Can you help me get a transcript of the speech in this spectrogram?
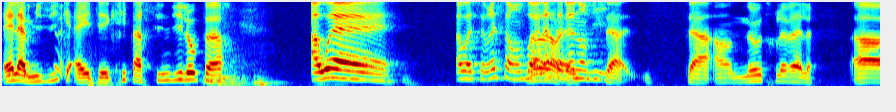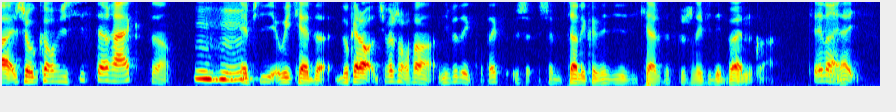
Et la musique a été écrite par Cindy Lauper. Ah ouais Ah ouais, c'est vrai que ça envoie. Non, Là, ça donne euh, envie. C'est à, c'est à un autre level. Euh, j'ai encore vu Sister Act Mhm. et puis Wicked. Donc alors, tu vois, genre, enfin, niveau des contextes, j'aime bien les comédies musicales parce que j'en ai vu des bonnes, quoi. C'est vrai. Nice.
